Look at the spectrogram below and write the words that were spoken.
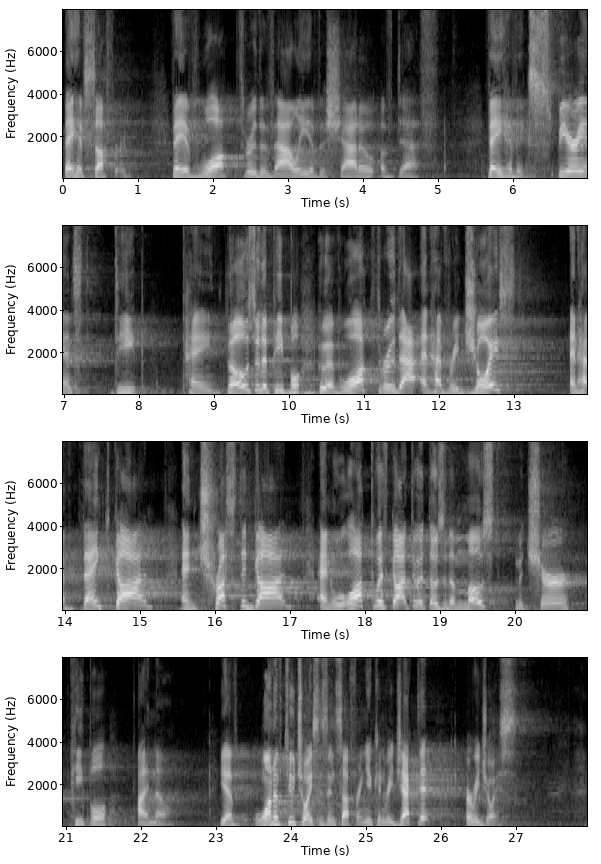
They have suffered. They have walked through the valley of the shadow of death. They have experienced deep pain. Those are the people who have walked through that and have rejoiced and have thanked God and trusted God and walked with God through it, those are the most mature people I know. You have one of two choices in suffering you can reject it or rejoice.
